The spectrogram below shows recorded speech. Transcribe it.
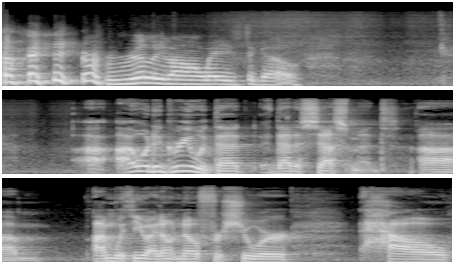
really long ways to go. I would agree with that that assessment. Um, I'm with you. I don't know for sure how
